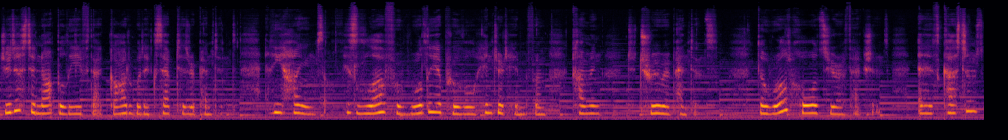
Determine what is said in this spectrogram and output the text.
Judas did not believe that God would accept his repentance, and he hung himself. His love for worldly approval hindered him from coming to true repentance. The world holds your affections, and its customs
